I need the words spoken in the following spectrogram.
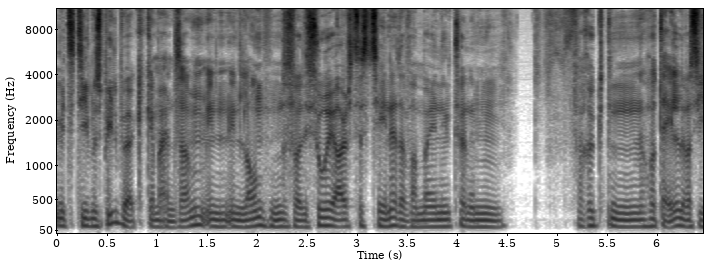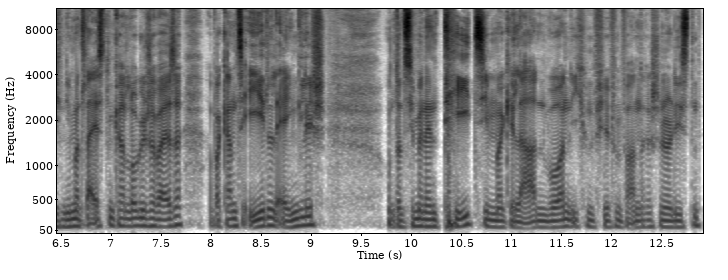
mit Steven Spielberg gemeinsam in, in London. Das war die surrealste Szene. Da waren wir in irgendeinem verrückten Hotel, was sich niemand leisten kann, logischerweise, aber ganz edel Englisch. Und dann sind wir in ein Teezimmer geladen worden, ich und vier, fünf andere Journalisten.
